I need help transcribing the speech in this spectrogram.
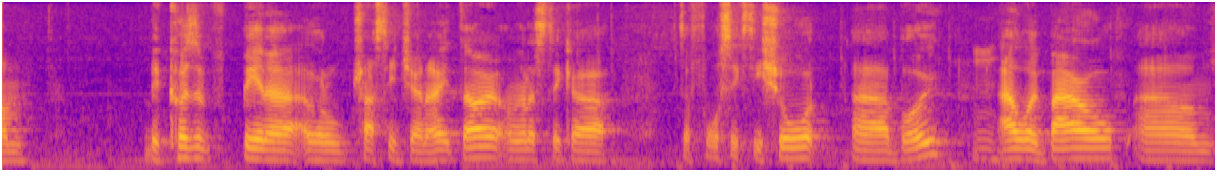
Um, because of being a, a little trusty Gen 8 though, I'm going to stick a it's a 460 short uh, blue Mm. alloy barrel, um,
